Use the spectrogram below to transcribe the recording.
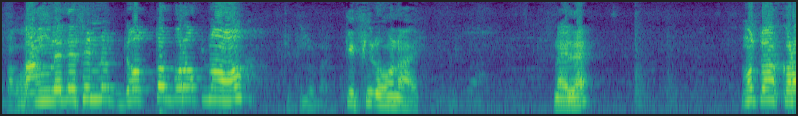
বাংলা বাংলাদেশের নে যত ব্রক ন কি ফিল নাই নাইলে কৰ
